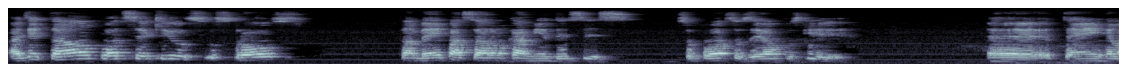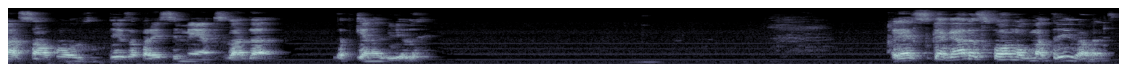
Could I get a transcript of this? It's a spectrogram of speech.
Mas então pode ser que os, os trolls também passaram no caminho desses supostos elfos que é, têm relação com os desaparecimentos lá da, da pequena vila. Essas pegadas formam alguma tribo, Alex?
